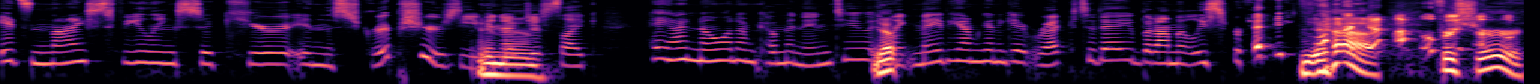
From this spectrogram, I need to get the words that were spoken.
it's nice feeling secure in the scriptures, even Amen. of just like, hey, I know what I'm coming into, and Yep. like maybe I'm gonna get wrecked today, but I'm at least ready. For Yeah, for sure.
